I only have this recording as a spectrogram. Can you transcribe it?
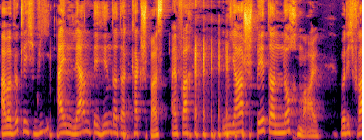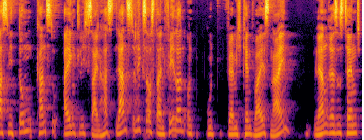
Aber wirklich wie ein lernbehinderter Kackspast, einfach ein Jahr später nochmal, würde ich fragen, wie dumm kannst du eigentlich sein? Hast, lernst du nichts aus deinen Fehlern? Und gut, wer mich kennt, weiß, nein, lernresistent.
